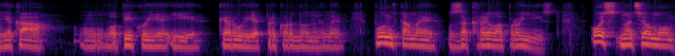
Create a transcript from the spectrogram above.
яка опікує і керує прикордонними пунктами, закрила проїзд. Ось на цьому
